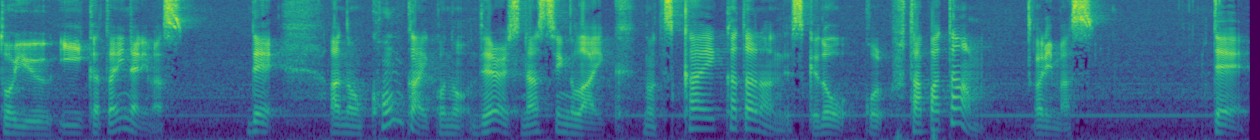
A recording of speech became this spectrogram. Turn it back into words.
という言い方になります。であの今回この There is nothing like の使い方なんですけどこれ2パターンあります。で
